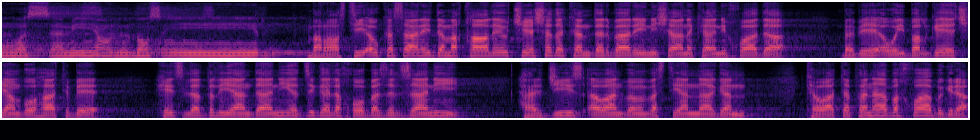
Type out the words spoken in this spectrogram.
هو السميع البصير. بەڕاستی ئەو کەسانەی دەمەقالێ و کێشە دەکەن دەربارەی نیشانەکانی خوادا. بەبێ ئەوەی بەڵگەیەکیان بۆ هاتبێ هیچ لە دڵیاندا نییە جگە لە خۆ بەزلزانی. هەرگیز ئەوان بە مەبەستیان ناگەن. کەواتە پەنا بەخوا بگرە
